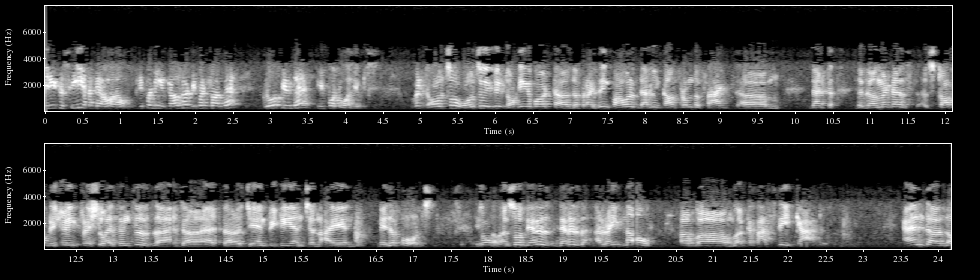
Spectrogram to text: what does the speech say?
we need to see and how, depending, it also depends on the growth in the import volumes. But also, also if you're talking about uh, the pricing power, that will come from the fact um, that the government has stopped issuing fresh licenses at, uh, at uh, JNPT and Chennai and major ports. So, so there is there is right now a, um, a capacity cap, and uh, the,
